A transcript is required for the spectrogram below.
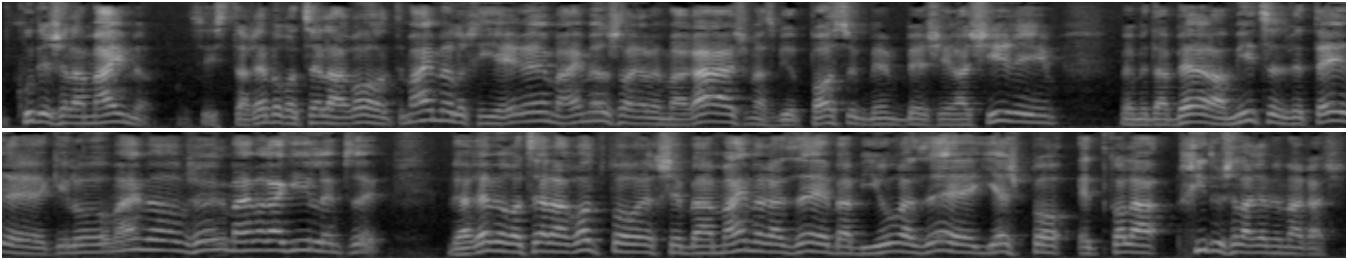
נקודה של המיימר. הרב רוצה להראות, מיימר לחיירה, מיימר של הרב מרש, מסביר פוסק בשיר השירים, ומדבר על מיצס ותרא, כאילו מיימר, מיימר רגיל. והרב רוצה להראות פה איך שבמיימר הזה, בביור הזה, יש פה את כל החידוש של הרב מרש.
